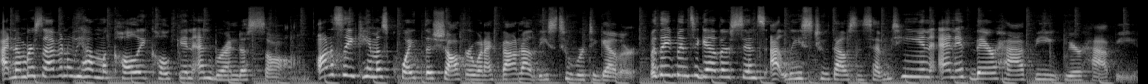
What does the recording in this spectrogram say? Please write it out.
At number 7 we have Macaulay Culkin and Brenda Song. Honestly it came as quite the shocker when I found out these two were together. But they've been together since at least 2017 and if they're happy, we're happy.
